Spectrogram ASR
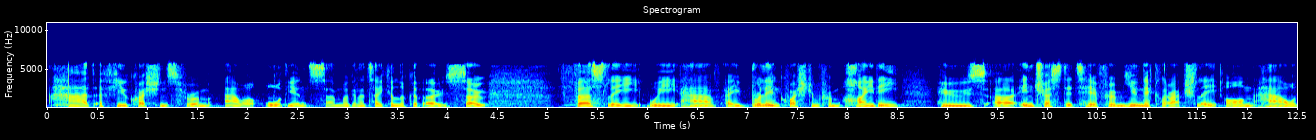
had a few questions from our audience, and we're going to take a look at those. So firstly, we have a brilliant question from Heidi who's uh, interested to hear from you, Nicola, actually, on how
